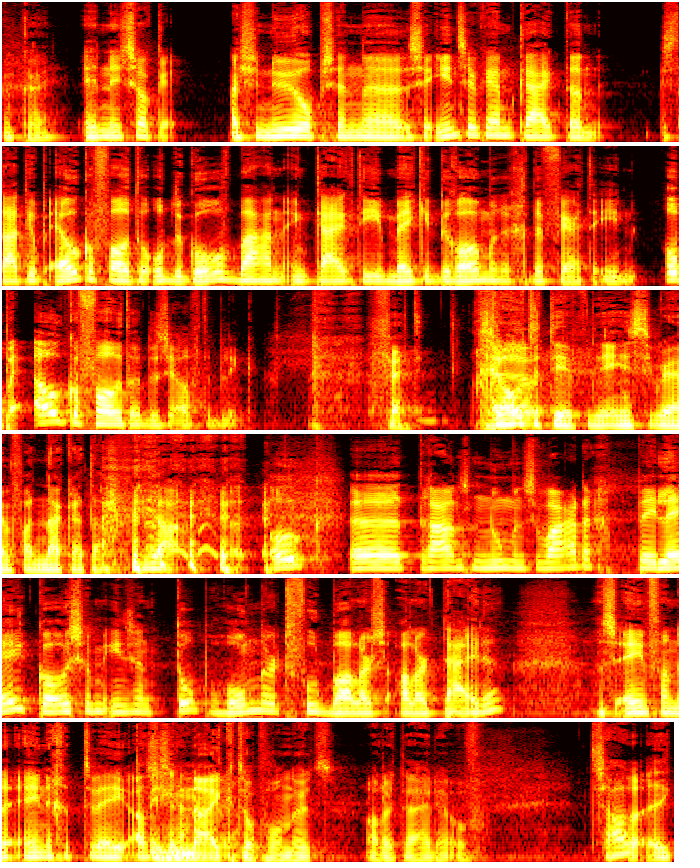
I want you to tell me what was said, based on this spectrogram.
Oké. En is ook, als je nu op zijn, eh, zijn Instagram kijkt, dan staat hij op elke foto op de golfbaan en kijkt hij een beetje dromerig de verte in. Op elke foto dezelfde blik. Vet. Grote tip, de Instagram van Nakata. Ja, eh, ook eh, trouwens noemenswaardig. Pelé koos hem in zijn top 100 voetballers aller tijden. Is een van de enige twee Is Aziaten. een Nike top 100 aller tijden? Of... Het Zou, ik,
